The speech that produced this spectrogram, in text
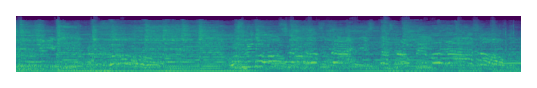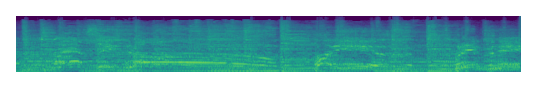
Життів казок. Увідомся останність, та зробимо разом перший крок. Повір, примкни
